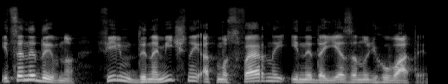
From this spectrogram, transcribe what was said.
І це не дивно. Фільм динамічний, атмосферний і не дає занудьгувати.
